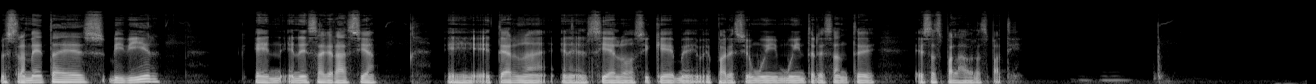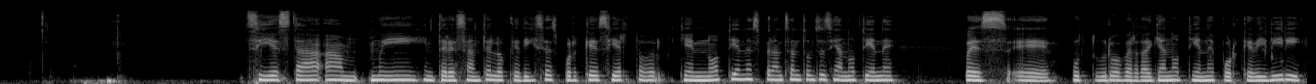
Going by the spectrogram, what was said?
Nuestra meta es vivir en, en esa gracia eh, eterna en el cielo. Así que me, me pareció muy, muy interesante esas palabras, Pati. Sí, está muy interesante lo que dices, porque es cierto, quien no tiene esperanza entonces ya no tiene pues eh, futuro, ¿verdad? Ya no tiene por qué vivir y,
